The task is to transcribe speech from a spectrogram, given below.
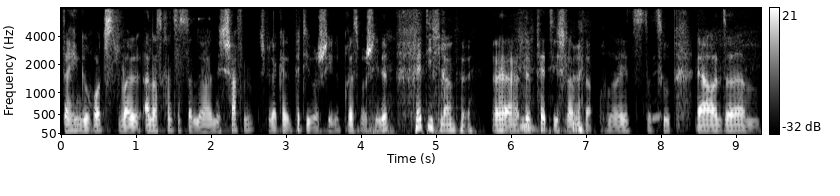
dahin gerotzt, weil anders kannst du es dann ja nicht schaffen. Ich bin ja keine Patty-Maschine, Pressmaschine. Patty-Schlampe. Ja, eine Patty-Schlampe auch noch jetzt dazu. Ja, und ähm,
